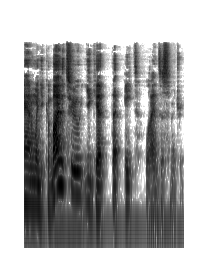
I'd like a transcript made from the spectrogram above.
And when you combine the two, you get the eight lines of symmetry.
